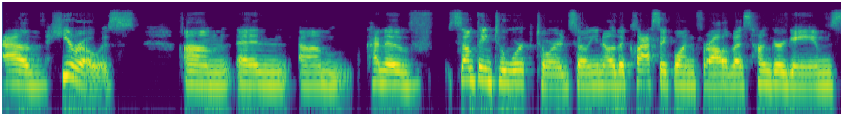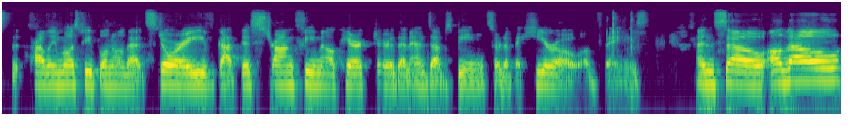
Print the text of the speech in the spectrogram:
have heroes um, and um, kind of something to work towards. So, you know, the classic one for all of us, Hunger Games, probably most people know that story. You've got this strong female character that ends up being sort of a hero of things. And so, although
